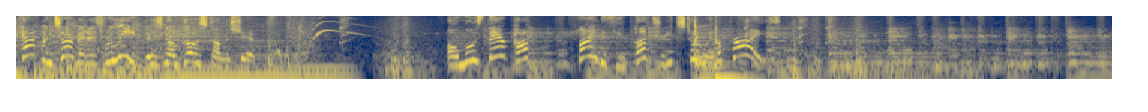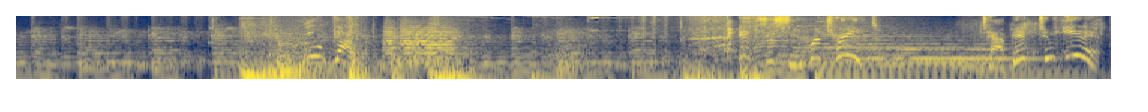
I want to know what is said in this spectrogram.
Captain Turbot is relieved there's no ghost on the ship. Almost there, Pup! Find a few pup treats to win a prize. You got it! It's a super treat! Tap it to eat it.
